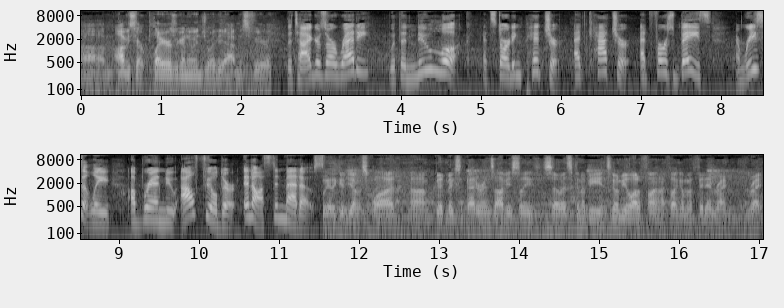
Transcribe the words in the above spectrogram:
Um, obviously, our players are going to enjoy the atmosphere. The Tigers are ready with a new look at starting pitcher, at catcher, at first base, and recently a brand new outfielder in Austin Meadows. We got a good young squad, um, good mix of veterans, obviously. So it's gonna be it's gonna be a lot of fun. I feel like I'm gonna fit in right right.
